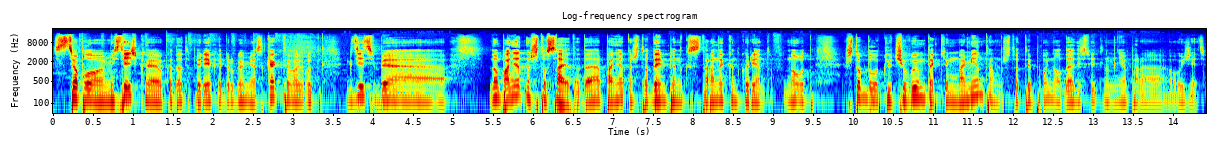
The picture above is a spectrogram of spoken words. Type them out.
с теплого местечка куда-то переехать в другое место. Как ты вот, где тебя ну, понятно, что сайты, да, понятно, что демпинг со стороны конкурентов. Но вот что было ключевым таким моментом, что ты понял, да, действительно, мне пора уезжать?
